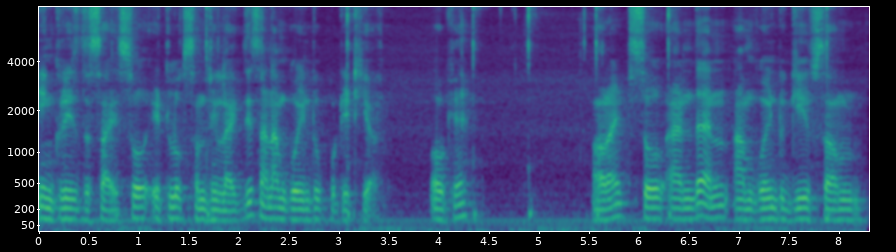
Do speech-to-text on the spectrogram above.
increase the size. So it looks something like this and i'm going to put it here. Okay all right so and then i'm going to give some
